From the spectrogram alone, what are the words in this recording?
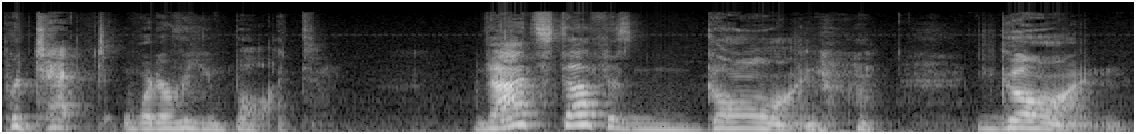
protect whatever you bought. That stuff is gone. gone.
